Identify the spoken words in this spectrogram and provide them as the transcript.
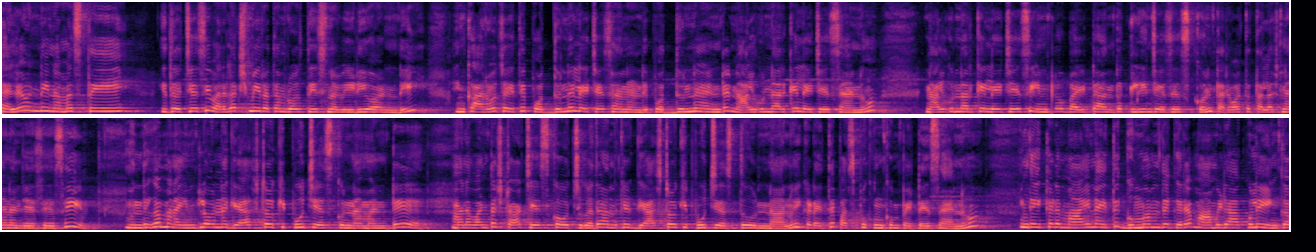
హలో అండి నమస్తే. ఇది వచ్చేసి వరలక్ష్మి వ్రతం రోజు తీసిన వీడియో అండి. ఇంకా ఆ రోజు అయితే పొద్దున్నే లేచేసానండి పొద్దున్నే అంటే నాలుగున్నరకే లేచేసాను నాలుగున్నరకే లేచేసి ఇంట్లో బయట అంతా క్లీన్ చేసేసుకొని తర్వాత తలస్నానం చేసేసి ముందుగా మన ఇంట్లో ఉన్న గ్యాస్ స్టవ్కి పూజ చేసుకున్నామంటే మన వంట స్టార్ట్ చేసుకోవచ్చు కదా అందుకే గ్యాస్ స్టవ్కి పూజ చేస్తూ ఉన్నాను. ఇక్కడైతే పసుపు కుంకుమ పెట్టేశాను. ఇంకా ఇక్కడ మా ఆయన అయితే గుమ్మం దగ్గర మామిడి ఆకులు ఇంకా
